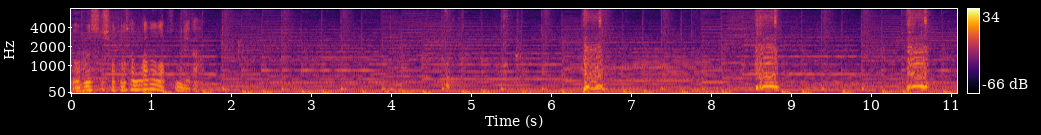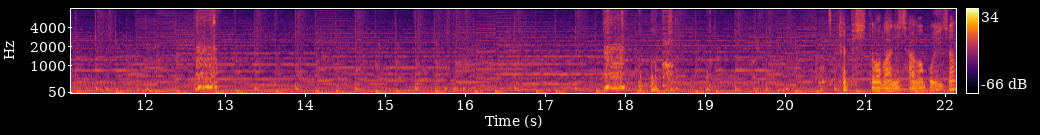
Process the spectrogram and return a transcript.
이거를 쓰셔도 상관은 없습니다. 캐피시터가 많이 작아 보이죠?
